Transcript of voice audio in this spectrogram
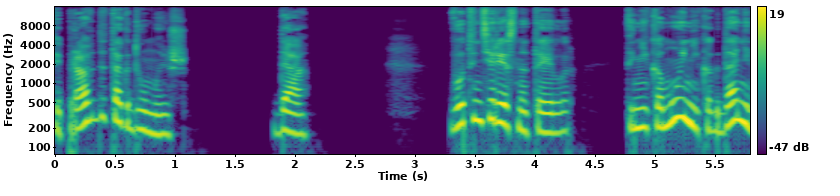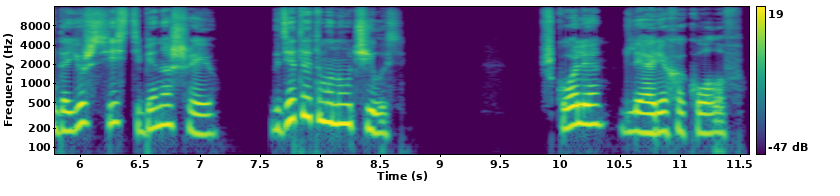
Ты правда так думаешь? Да. Вот интересно, Тейлор, ты никому и никогда не даешь сесть тебе на шею. Где ты этому научилась? В школе для орехоколов.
